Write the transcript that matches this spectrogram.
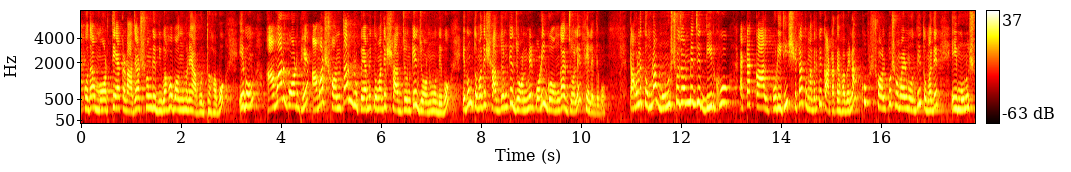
একদা মর্তে এক রাজার সঙ্গে বিবাহ বন্ধনে আবদ্ধ হব এবং আমার গর্ভে আমার সন্তান রূপে আমি তোমাদের সাতজনকে জন্ম দেব এবং তোমাদের সাতজনকে জন্মের পরেই গঙ্গার জলে ফেলে দেব। তাহলে তোমরা মনুষ্য জন্মের যে দীর্ঘ একটা কাল পরিধি, সেটা তোমাদেরকে কাটাতে হবে না। খুব স্বল্প সময়ের মধ্যে তোমাদের এই মনুষ্য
